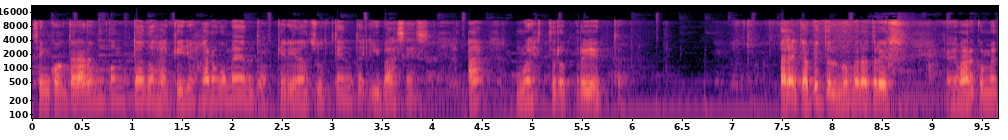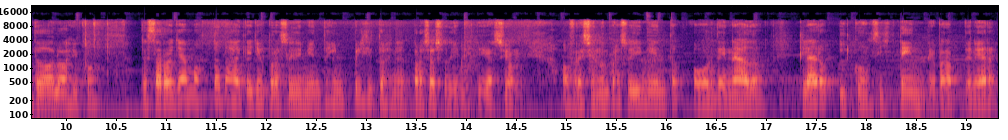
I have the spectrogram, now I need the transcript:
se encontrarán con todos aquellos argumentos que le dan sustento y bases a nuestro proyecto. Para el capítulo número 3, el marco metodológico, desarrollamos todos aquellos procedimientos implícitos en el proceso de investigación, ofreciendo un procedimiento ordenado, claro y consistente para obtener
